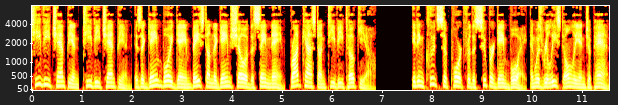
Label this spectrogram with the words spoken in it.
TV Champion TV Champion is a Game Boy game based on the game show of the same name, broadcast on TV Tokyo. It includes support for the Super Game Boy, and was released only in Japan.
